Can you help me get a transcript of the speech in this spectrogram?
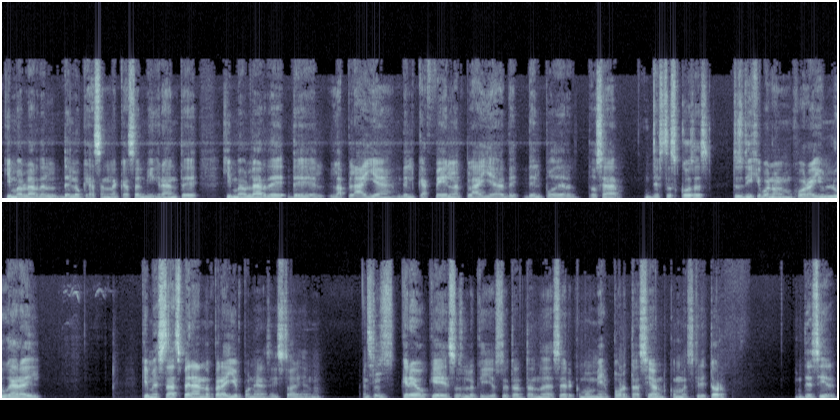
¿Quién va a hablar de, lo que hacen en la casa del migrante? ¿Quién va a hablar de, de la playa, del café en la playa, del poder, o sea, de estas cosas? Entonces dije, bueno, a lo mejor hay un lugar ahí que me está esperando para yo poner esa historia, ¿no? Entonces creo que eso es lo que yo estoy tratando de hacer como mi aportación como escritor. Decir,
